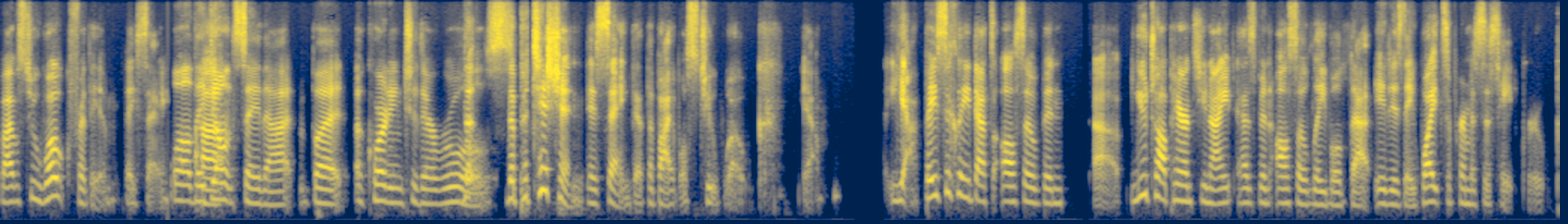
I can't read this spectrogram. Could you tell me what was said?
The Bible's too woke for them, they say. Well, they Uh, don't say that, but according to their rules, The petition is saying that the Bible's too woke. Yeah. Yeah. Basically, that's also been uh, Utah Parents Unite has been also labeled that it is a white supremacist hate group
